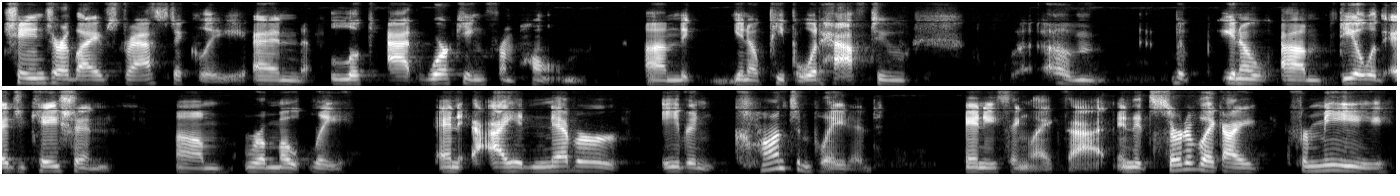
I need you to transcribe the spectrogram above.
change our lives drastically and look at working from home. Um, you know, people would have to, um, you know, um, deal with education um, remotely. And I had never even contemplated anything like that. And it's sort of like I, for me,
